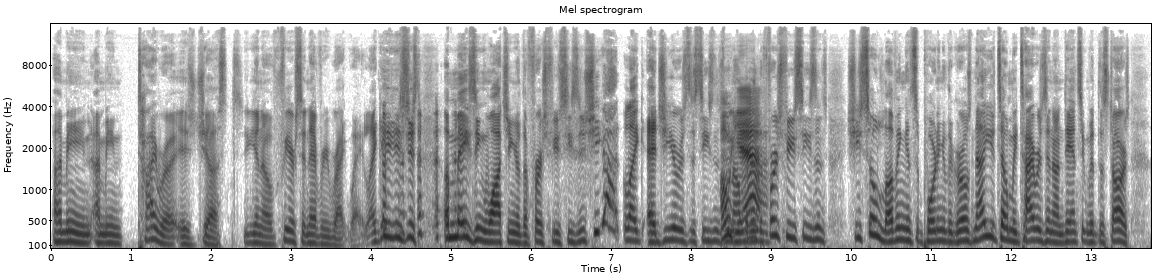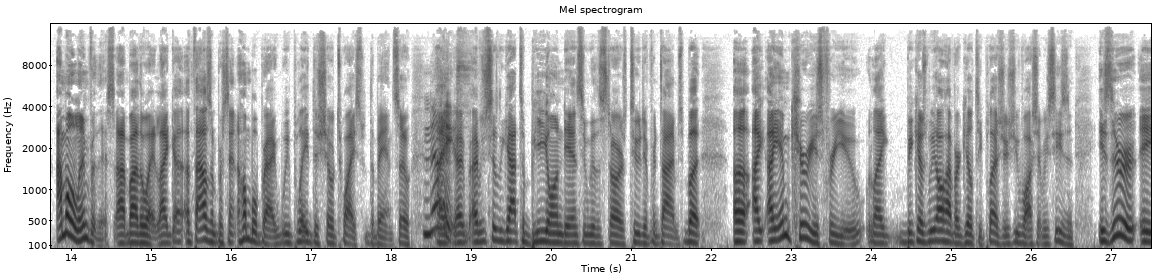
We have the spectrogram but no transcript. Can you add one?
I mean, I mean, Tyra is just, you know, fierce in every right way. Like it is just amazing watching her the first few seasons. She got like edgier as the seasons Oh, went on. But in the first few seasons, she's so loving and supporting of the girls. Now you tell me Tyra's in on Dancing with the Stars. I'm all in for this. Uh, by the way, like a, a thousand percent humble brag. We played the show twice with the band, so Nice. I, I, I've actually got to be on Dancing with the Stars two different times. But uh, I, I am curious for you, like because we all have our guilty pleasures. You watch every season. Is there a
